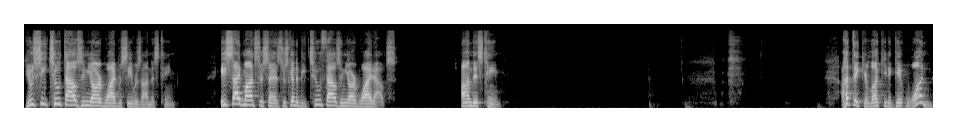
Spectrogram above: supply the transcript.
You see 2,000 yard wide receivers on this team. Eastside Monster says there's going to be 2,000 yard wideouts on this team. I think you're lucky to get one.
